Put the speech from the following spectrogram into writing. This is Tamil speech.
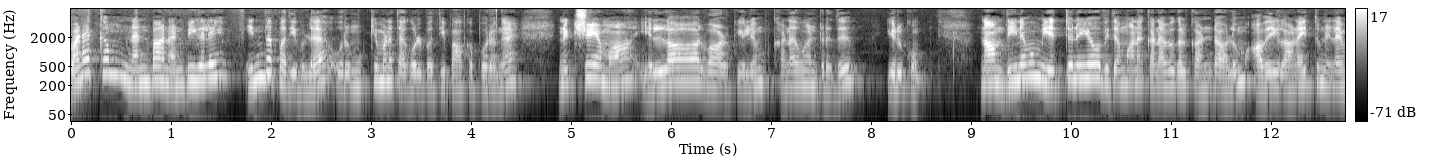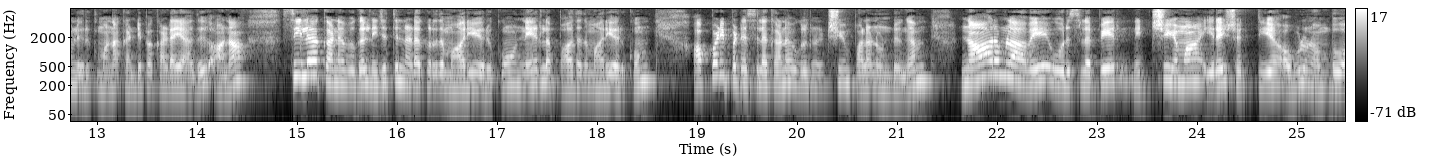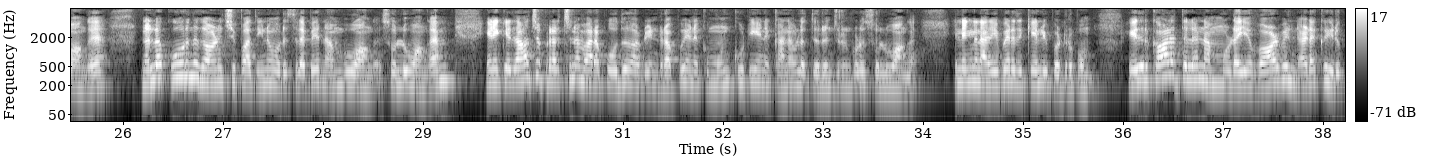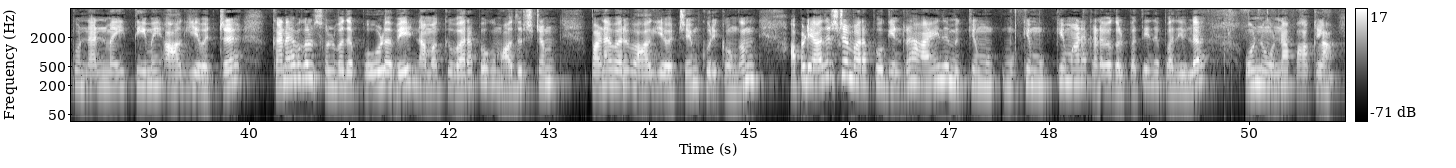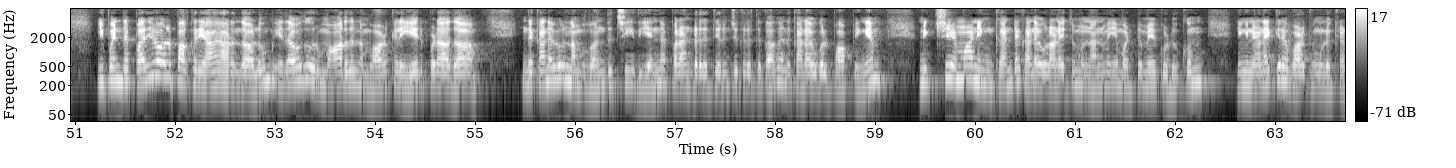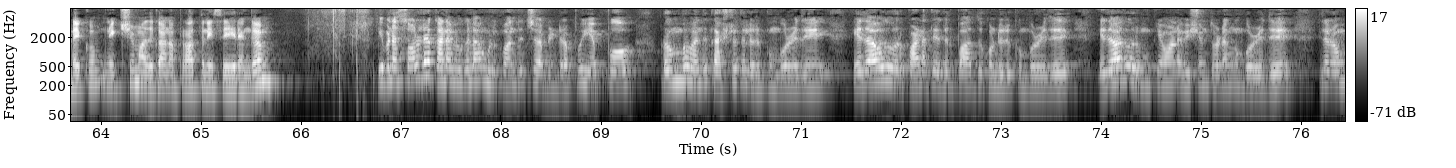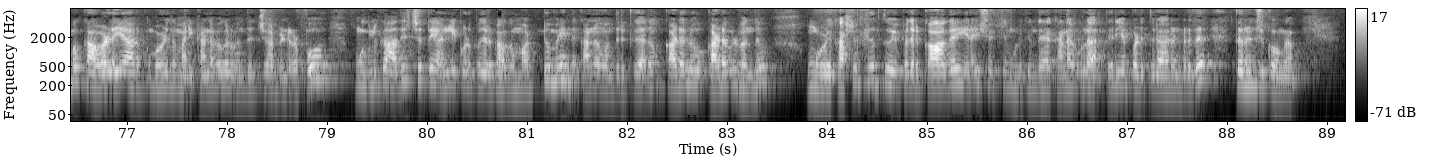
வணக்கம் நண்பா நண்பிகளே. இந்த பதிவில் ஒரு முக்கியமான தகவல் பற்றி பார்க்க போகிறோங்க நிச்சயமாக எல்லார் வாழ்க்கையிலும் கனவுன்றது இருக்கும். நாம் தினமும் எத்தனையோ விதமான கனவுகள் கண்டாலும் அவைகள் அனைத்தும் நினைவில் இருக்குமானா கண்டிப்பாக கிடையாது. ஆனால் சில கனவுகள் நிஜத்தில் நடக்கிறது மாதிரியும் இருக்கும் நேரில் பார்த்தது மாதிரியும் இருக்கும். அப்படிப்பட்ட சில கனவுகளுக்கு நிச்சயம் பலன் உண்டுங்க. நார்மலாகவே ஒரு சில பேர் நிச்சயமாக இறை சக்தியை அவ்வளோ நம்புவாங்க. நல்லா கூர்ந்து கவனித்து பார்த்தீங்கன்னா ஒரு சில பேர் நம்புவாங்க சொல்லுவாங்க. எனக்கு ஏதாச்சும் பிரச்சனை வரப்போகுது அப்படின்றப்போ எனக்கு முன்கூட்டியே எனக்கு கனவுல தெரிஞ்சிடும் கூட சொல்லுவாங்க. இல்லைங்களா? நிறைய பேர் அதை கேள்விப்பட்டிருப்போம். எதிர்காலத்தில் நம்முடைய வாழ்வில் நடக்க இருக்கும் நன்மை தீமை ஆகியவற்றை கனவுகள் சொல்வதை போலவே நமக்கு வரப்போகும் அதிர்ஷ்டம் பணவரவு ஆகியவற்றையும் குறிக்கோங்க. அப்படி அதிர்ஷ்டம் வரப்போகின்ற ஐந்து முக்கிய முக்கிய முக்கியமான கனவுகள் பற்றி இந்த பதிவில் ஒன்று ஒன்றா பார்க்கலாம் இப்போ இந்த பதிவுகள் பார்க்குற யாராக இருந்தாலும் ஏதாவது ஒரு மாறுதல் நம்ம வாழ்க்கையில் ஏற்படாதா? இந்த கனவுகள் நம்ம வந்துச்சு இது என்ன பலன்றதை தெரிஞ்சுக்கிறதுக்காக இந்த கனவுகள் பார்ப்பீங்க நிச்சயமாக நீங்கள் கண்ட கனவுகள் அனைத்தும் நன்மையை மட்டுமே கொடுக்கும். நீங்கள் நினைக்கிற வாழ்க்கை உங்களுக்கு கிடைக்கும். நிச்சயமாக அதுக்காக நான் பிரார்த்தனை செய்கிறேங்க இப்போ நான் சொல்கிற கனவுகளாக உங்களுக்கு வந்துச்சு அப்படின்றப்போ எப்போ ரொம்ப வந்து கஷ்டத்தில் இருக்கும் பொழுது ஏதாவது ஒரு பணத்தை எதிர்பார்த்து கொண்டு இருக்கும் பொழுது ஏதாவது ஒரு முக்கியமான விஷயம் தொடங்கும் பொழுது இல்லை ரொம்ப கவலையாக இருக்கும் பொழுது இந்த மாதிரி கனவுகள் வந்துச்சு அப்படின்றப்போ உங்களுக்கு அதிர்ஷ்டத்தை அள்ளி கொடுப்பதற்காக மட்டுமே இந்த கனவு வந்திருக்கு. அதுவும் கடலோ கடவுள் வந்து உங்களுடைய கஷ்டத்தை தீர்த்து வைப்பதற்காக இறைசக்தி உங்களுக்கு இந்த கனவுகளை தெரியப்படுத்துகிறாருன்றது தெரிஞ்சுக்கோங்க.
